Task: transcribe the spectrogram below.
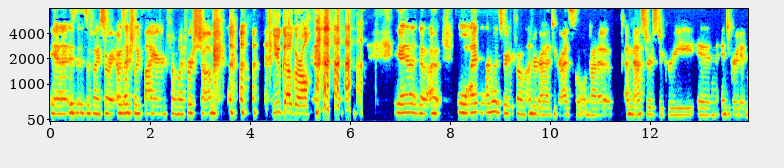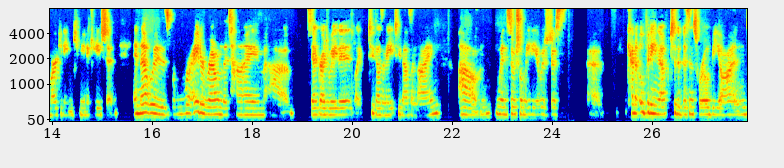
Yeah, it's, it's a funny story. I was actually fired from my first job. you go, girl. yeah, no, I, well, I, I went straight from undergrad to grad school and got a, a master's degree in integrated marketing communication. And that was right around the time, um, see, I graduated like 2008, 2009, um, when social media was just kind of opening up to the business world beyond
